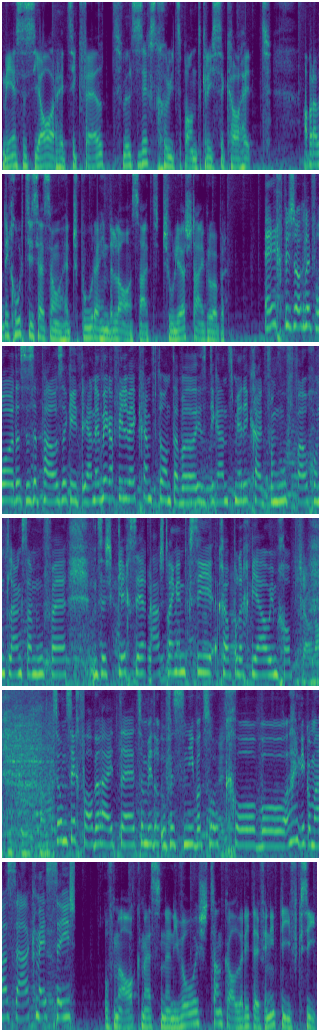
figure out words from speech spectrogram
Mehr als ein Jahr hat sie gefehlt, weil sie sich das Kreuzband gerissen hat. Aber auch die kurze Saison hat Spuren hinterlassen, sagt Julia Steigruber. Ich bin schon ein bisschen froh, dass es eine Pause gibt. Ich habe nicht mega viel Wettkämpfe aber die ganze Müdigkeit vom Aufbau kommt langsam auf. Es war gleich sehr anstrengend, gewesen, körperlich wie auch im Kopf. Um sich vorzubereiten, um wieder auf ein Niveau zurückzukommen, das einigermaßen angemessen ist. Auf einem angemessenen Niveau war St. Gallery definitiv. Gewesen.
